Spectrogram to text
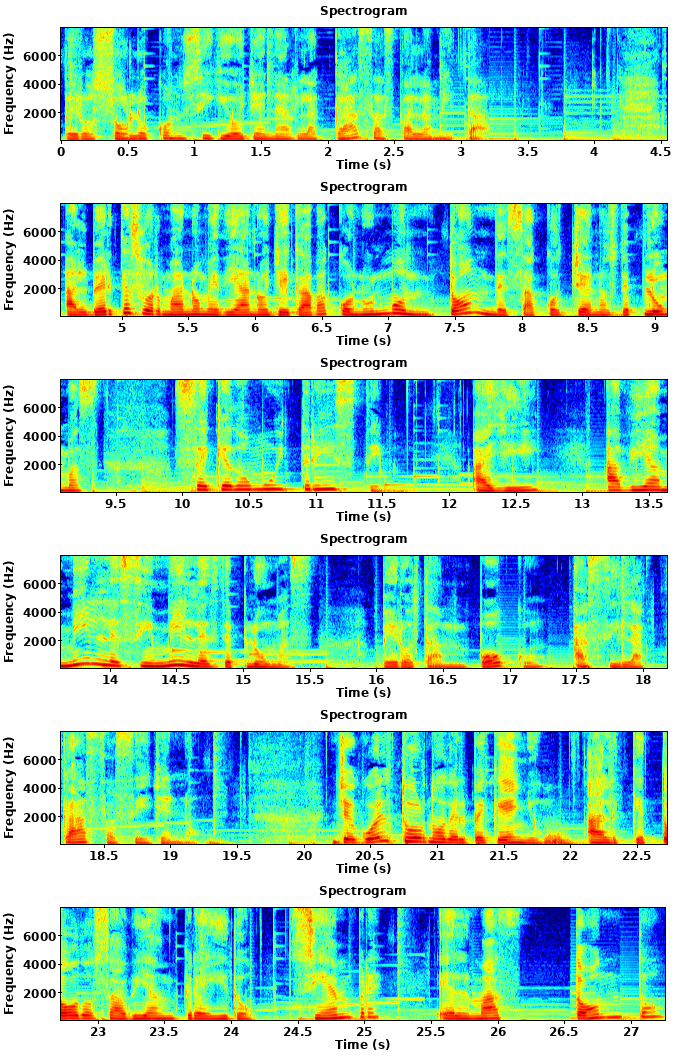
pero solo consiguió llenar la casa hasta la mitad al ver que su hermano mediano llegaba con un montón de sacos llenos de plumas, se quedó muy triste. Allí había miles y miles de plumas, pero tampoco así la casa se llenó. Llegó el turno del pequeño, al que todos habían creído siempre el más tonto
